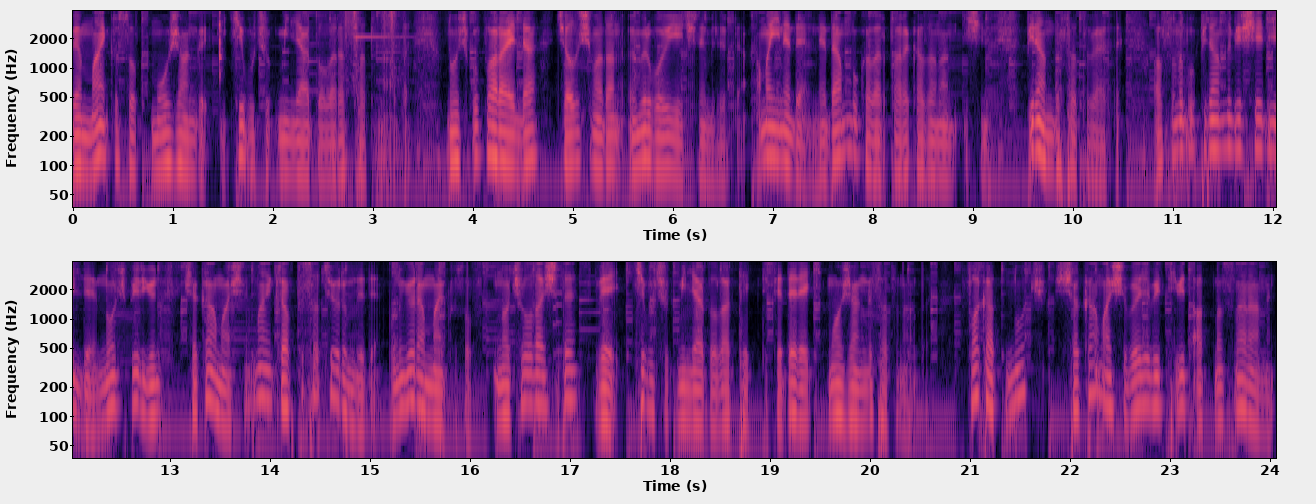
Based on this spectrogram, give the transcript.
ve Microsoft Mojang'ı 2,5 milyar dolara satın aldı. Notch bu parayla çalışmadan ömür boyu geçinebilirdi. Ama yine de neden bu kadar para kazanan işini bir anda satıverdi? Aslında bu planlı bir şey değildi. Notch bir gün şaka amaçlı Minecraft'ı satıyorum dedi. Bunu gören Microsoft Notch'a ulaştı ve 2,5 milyar dolar teklif ederek Mojang'ı satın aldı. Fakat Notch şaka amaçlı böyle bir tweet atmasına rağmen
